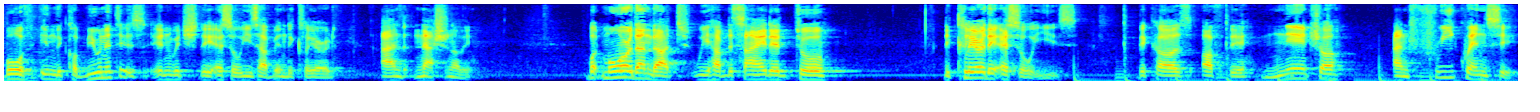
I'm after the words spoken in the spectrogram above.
both in the communities in which the SOEs have been declared and nationally. But more than that, we have decided to declare the SOEs because of the nature and frequency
